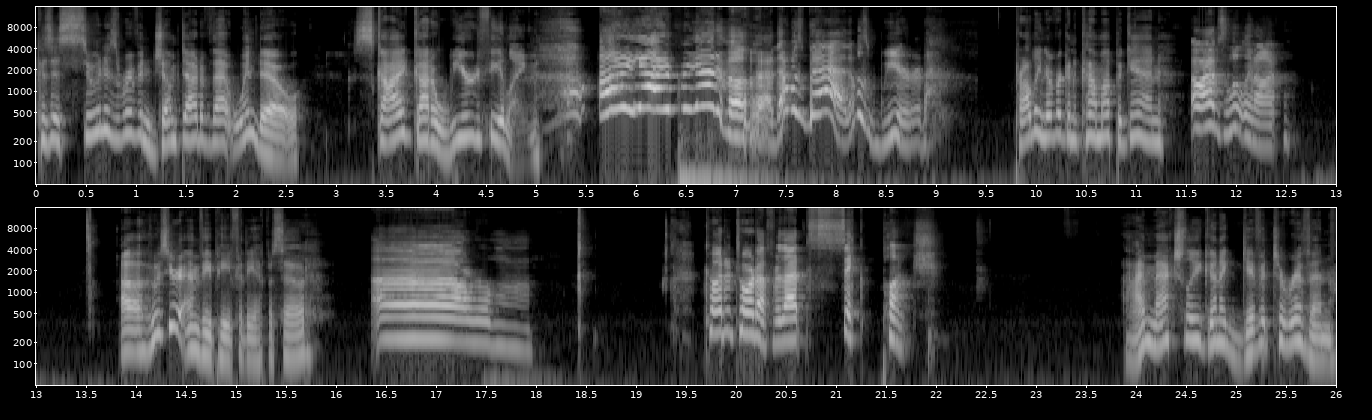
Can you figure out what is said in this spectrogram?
Because as soon as Riven jumped out of that window, Sky got a weird feeling. Oh yeah, I forgot about that. That was bad. That was weird. Probably never gonna come up again. Oh, absolutely not. Uh, who's your MVP for the episode? Um, Codatorta for that sick punch. I'm actually gonna give it to Riven.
